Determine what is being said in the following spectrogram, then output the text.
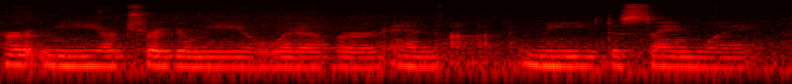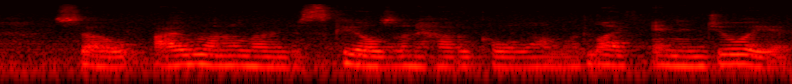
hurt me or trigger me or whatever, and uh, me the same way. So I wanna learn the skills on how to go along with life and enjoy it.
